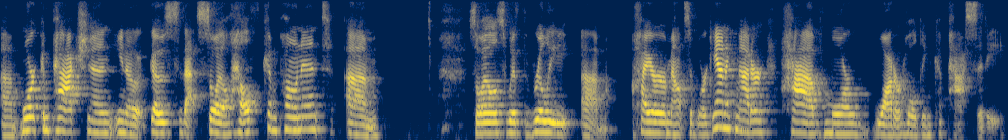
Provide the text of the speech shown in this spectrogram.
um, more compaction. You know, it goes to that soil health component. Um, soils with really um, higher amounts of organic matter have more water holding capacity.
